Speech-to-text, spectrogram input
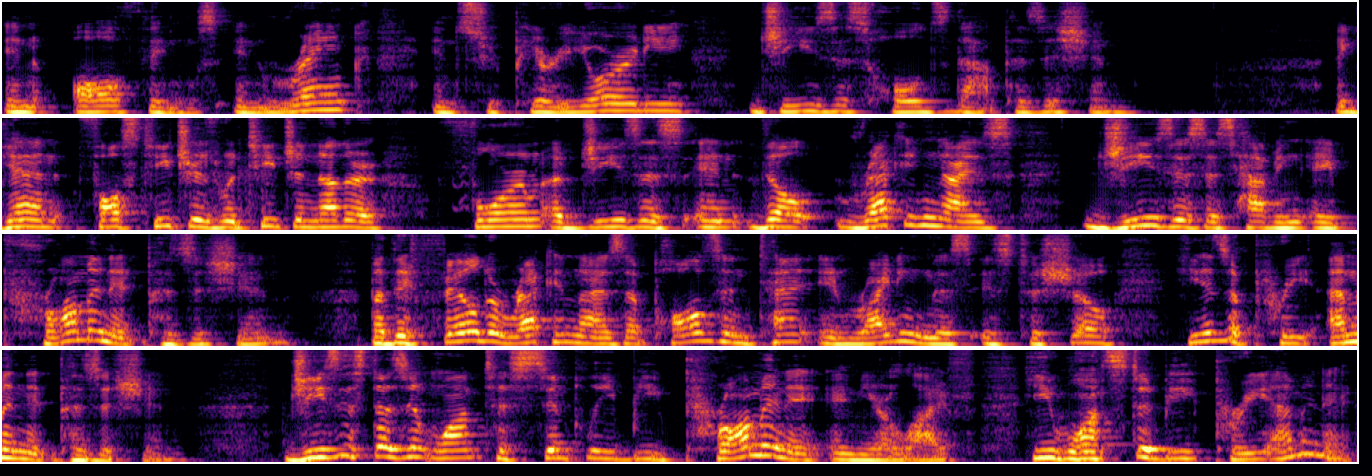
in all things, in rank, in superiority. Jesus holds that position. Again, false teachers would teach another form of Jesus, and they'll recognize Jesus as having a prominent position, but they fail to recognize that Paul's intent in writing this is to show he has a preeminent position. Jesus doesn't want to simply be prominent in your life, he wants to be preeminent.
